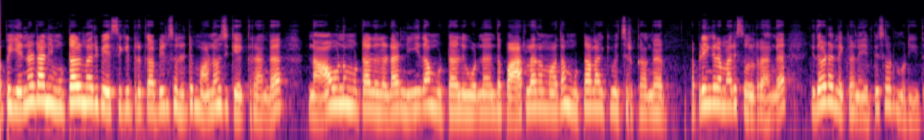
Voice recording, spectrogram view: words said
அப்போ என்னடா நீ முட்டாள் மாதிரி பேசிக்கிட்டு இருக்க அப்படின்னு சொல்லிட்டு மனோஜ் கேட்குறாங்க. நான் ஒன்றும் முட்டாள் இல்லைடா நீ தான் முட்டாள் ஒன்று இந்த பார்லரமாக தான் முட்டாளாக்கி வச்சுருக்காங்க அப்படிங்கிற மாதிரி சொல்கிறாங்க இதோட இன்னைக்கான எபிசோட் முடியுது.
